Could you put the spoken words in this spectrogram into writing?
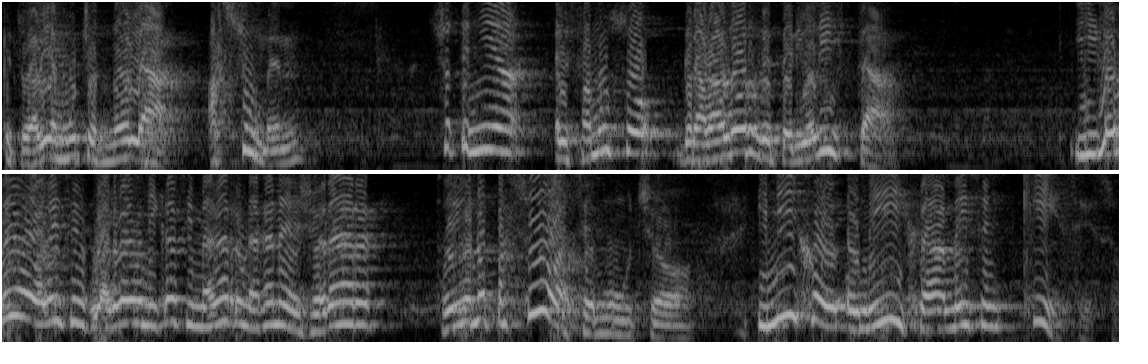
que todavía muchos no la asumen. Yo tenía el famoso grabador de periodista. Y lo veo a veces guardado en mi casa y me agarra una gana de llorar. Te digo, no pasó hace mucho. Y mi hijo o mi hija me dicen, ¿qué es eso?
